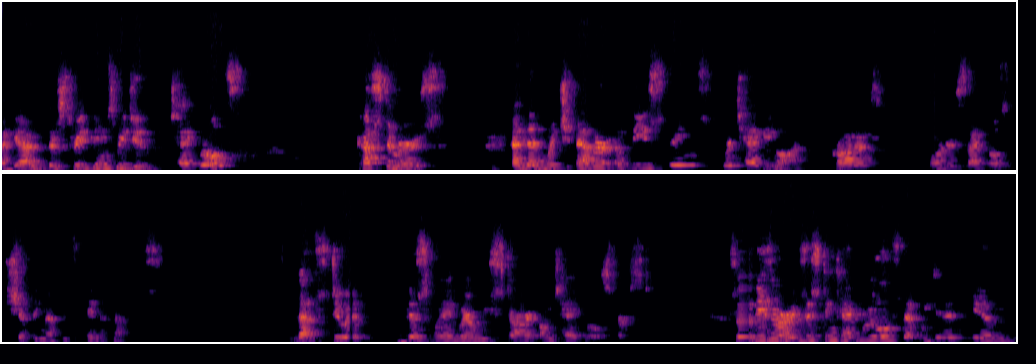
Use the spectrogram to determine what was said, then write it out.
Again, there's three things we do. Tag rules, customers, and then whichever of these things we're tagging on, products, order cycles, shipping methods, payment methods. Let's do it this way where we start on tag rules first. So these are our existing tag rules that we did in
